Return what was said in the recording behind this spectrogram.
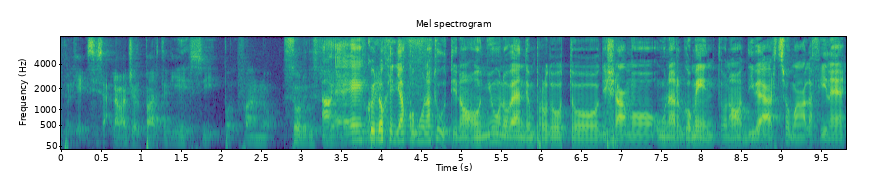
perché si sa, la maggior parte di essi poi fanno solo ed Ah, esclusivamente è quello che li accomuna tutti, no? Ognuno vende un prodotto, diciamo, un argomento no? diverso, ma alla fine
